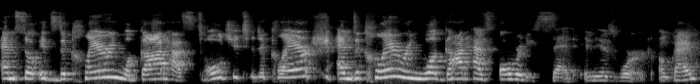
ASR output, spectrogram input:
And so it's declaring what god has told you to declare and declaring what god has already said in his word okay?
